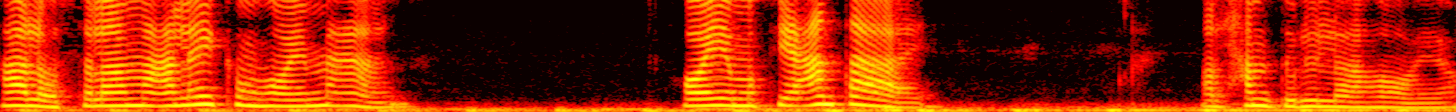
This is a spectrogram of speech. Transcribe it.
Halow salaamu calaykum hooyo macaan. Hooyo ma fiican tahay? Alxamdulilah hooyo.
